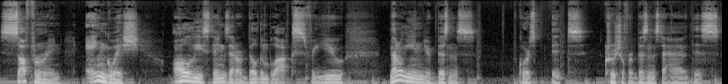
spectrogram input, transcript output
suffering, anguish, all of these things that are building blocks for you, not only in your business, of course, it's crucial for business to have this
